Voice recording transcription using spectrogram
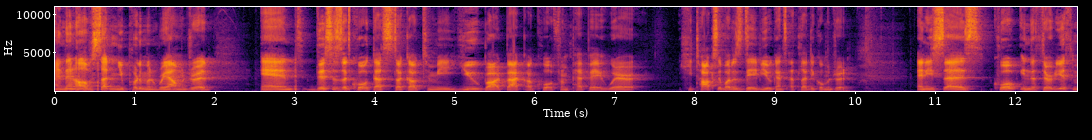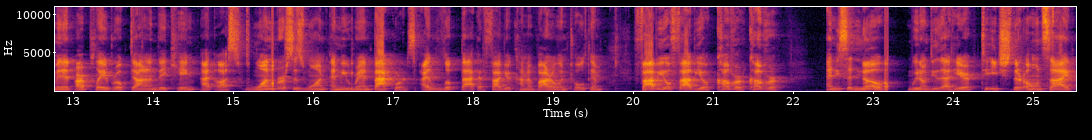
And then all of a sudden you put them in Real Madrid. And this is a quote that stuck out to me. You brought back a quote from Pepe where he talks about his debut against Atletico Madrid. And he says, quote, in the 30th minute, our play broke down and they came at us one versus one and we ran backwards. I looked back at Fabio Cannavaro and told him, Fabio, Fabio, cover, cover. And he said, no, we don't do that here. To each their own side.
